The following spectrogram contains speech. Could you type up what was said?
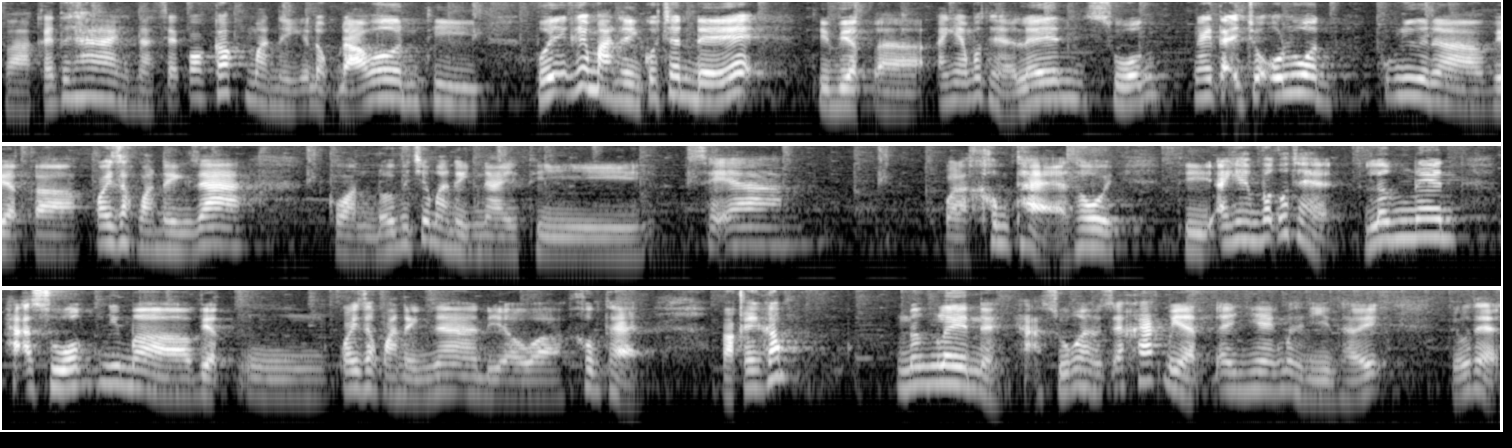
Và cái thứ hai là sẽ có các màn hình độc đáo hơn. Thì với những cái màn hình có chân đế ấy, thì việc à, anh em có thể lên xuống ngay tại chỗ luôn cũng như là việc quay dọc màn hình ra còn đối với chiếc màn hình này thì sẽ, gọi là không thể thôi. Thì anh em vẫn có thể nâng lên, hạ xuống, nhưng mà việc ừ, quay dọc màn hình ra điều à, không thể. Và cái góc nâng lên này, hạ xuống này nó sẽ khác biệt. Đây, như em có thể nhìn thấy, thì có thể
